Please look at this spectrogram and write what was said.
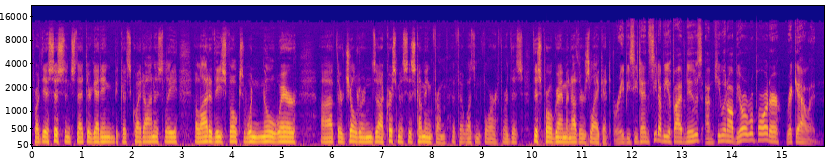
for the assistance that they're getting because, quite honestly, a lot of these folks wouldn't know where uh, their children's uh, Christmas is coming from if it wasn't for, for this, this program and others like it. For ABC 10 CW5 News, I'm Keweenaw Bureau Reporter Rick Allen.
